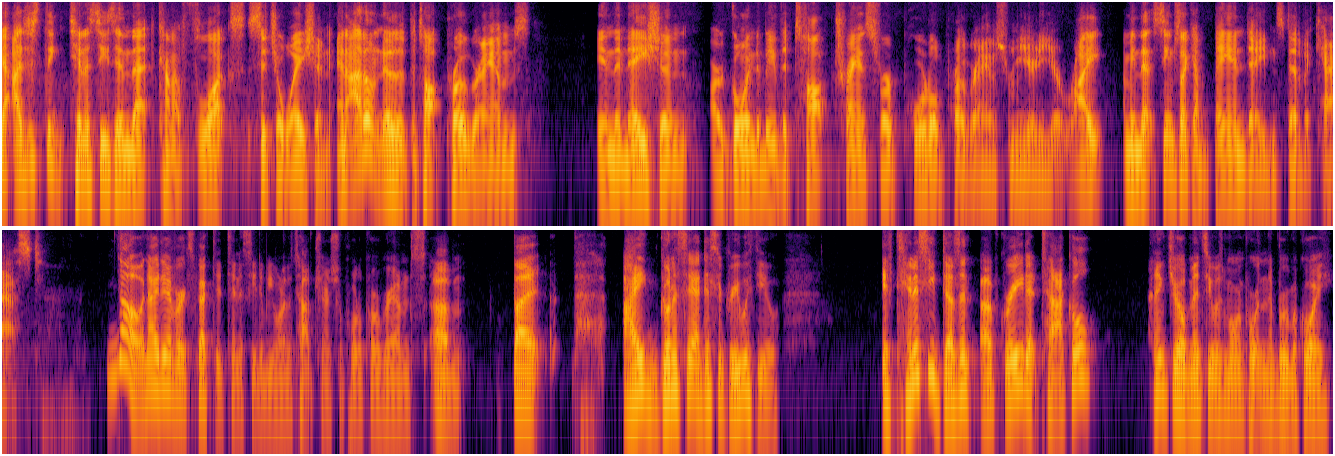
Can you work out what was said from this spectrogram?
yeah, I just think Tennessee's in that kind of flux situation. And I don't know that the top programs in the nation are going to be the top transfer portal programs from year to year, right? I mean, that seems like a band aid instead of a cast. No, and I never expected Tennessee to be one of the top transfer portal programs. Um, but I'm going to say I disagree with you. If Tennessee doesn't upgrade at tackle, I think Gerald Mincey was more important than Bru McCoy.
